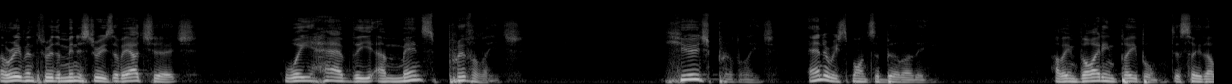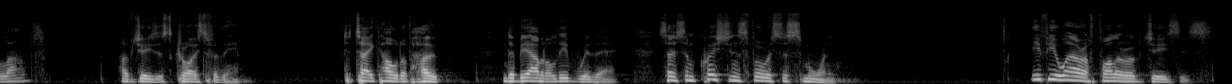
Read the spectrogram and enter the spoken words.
or even through the ministries of our church, we have the immense privilege, huge privilege, and a responsibility of inviting people to see the love of Jesus Christ for them to take hold of hope and to be able to live with that. So, some questions for us this morning. if you are a follower of Jesus,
